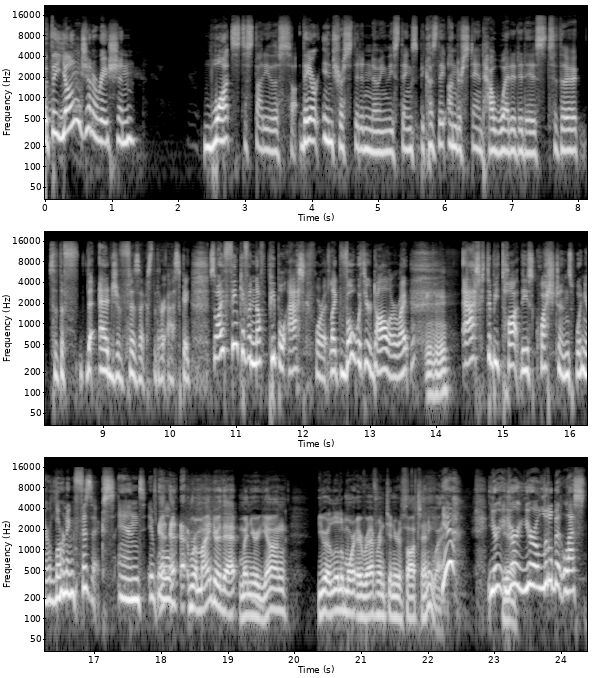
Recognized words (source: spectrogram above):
But the young generation wants to study this. They are interested in knowing these things because they understand how wedded it is to the to the the edge of physics that they're asking. So I think if enough people ask for it, like vote with your dollar, right? Mm-hmm. Ask to be taught these questions when you're learning physics, and it will. a, a reminder that when you're young, you're a little more irreverent in your thoughts anyway. Yeah. You're you're you're a little bit less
